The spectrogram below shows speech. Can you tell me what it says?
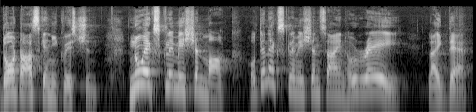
don't ask any question. No exclamation mark. Hote na exclamation sign, hooray, like that.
